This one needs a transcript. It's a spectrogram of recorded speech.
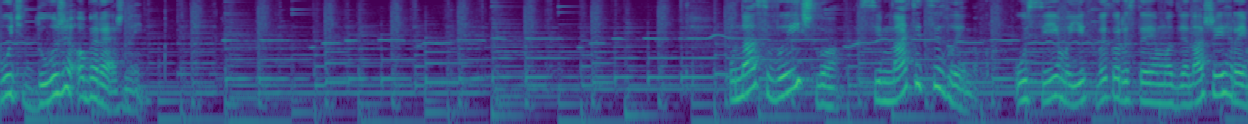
Будь дуже обережний. У нас вийшло 17 цеглинок. Усі ми їх використаємо для нашої гри.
